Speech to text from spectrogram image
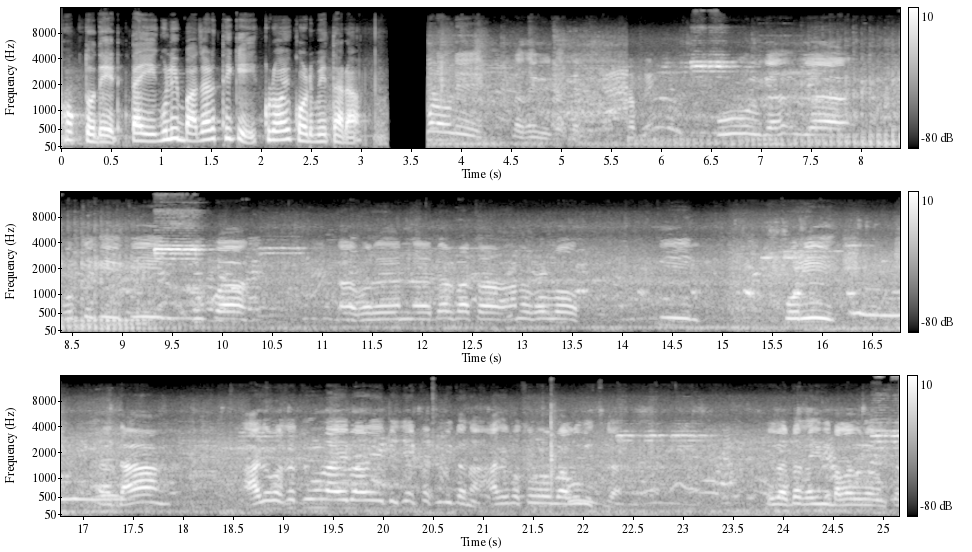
ভক্তদের তাই এগুলি বাজার থেকে ক্রয় করবে তারা। তারপরে বেলপাতা আনার হলো তিল করি দাম আগের বছর তুলনায় এবার বেশি একটা সুবিধা না। আগের বছর ভালো গেছিলাম এবার বেচা কিনে ভালো ব্যবস্থা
